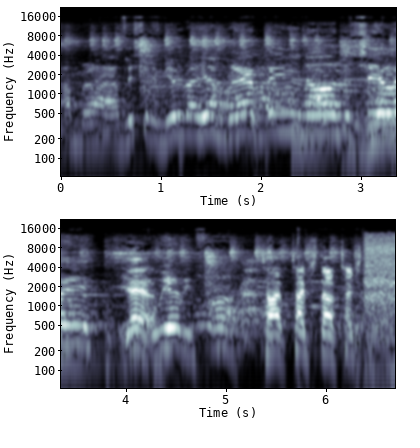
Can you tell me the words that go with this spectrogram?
I'm, I'm listening to music right here. I'm rapping, you know, just chilling. Yeah. We having fun. Type, type stuff, type stuff.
